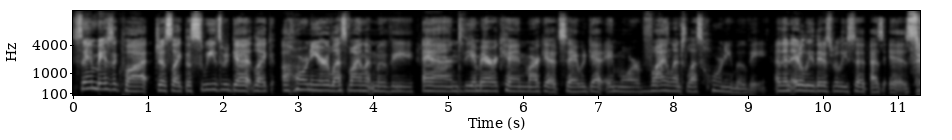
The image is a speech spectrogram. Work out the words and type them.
same basic plot, just like the Swedes would get like a hornier, less violent movie, and the American market, say, would get a more violent, less horny movie. And then Italy, they just release it as is.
